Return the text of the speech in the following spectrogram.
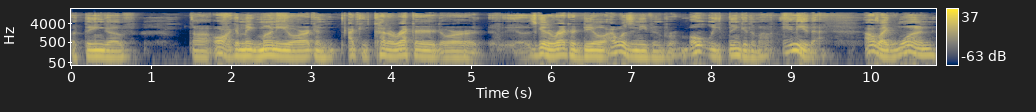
a thing of, uh, oh, I can make money or I can, I can cut a record or let's get a record deal. I wasn't even remotely thinking about any of that. I was like, one,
